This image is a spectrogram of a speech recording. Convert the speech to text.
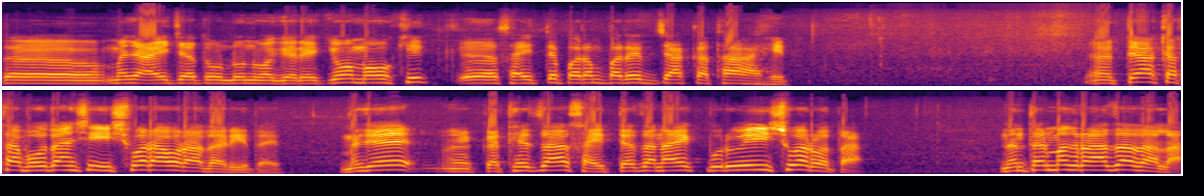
तर म्हणजे आईच्या तोंडून वगैरे किंवा मौखिक साहित्य परंपरेत ज्या कथा आहेत त्या कथा बहुतांशी ईश्वरावर आधारित आहेत. म्हणजे कथेचा साहित्याचा नायक पूर्वी ईश्वर होता. नंतर मग राजा झाला.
